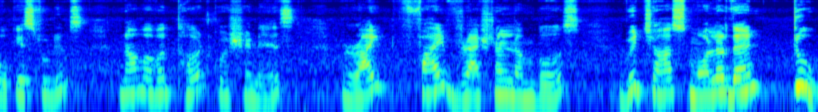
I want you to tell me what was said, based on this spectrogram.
Okay, students. Now our third question is write five rational numbers which are smaller than 2.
